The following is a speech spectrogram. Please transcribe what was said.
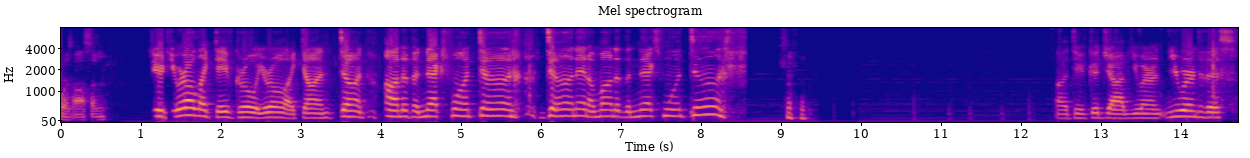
was awesome. Dude, you were all like Dave Grohl. You're all like done, done, on to the next one, done, done, and I'm on to the next one, done. Oh, dude, good job. You earned you earned this.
